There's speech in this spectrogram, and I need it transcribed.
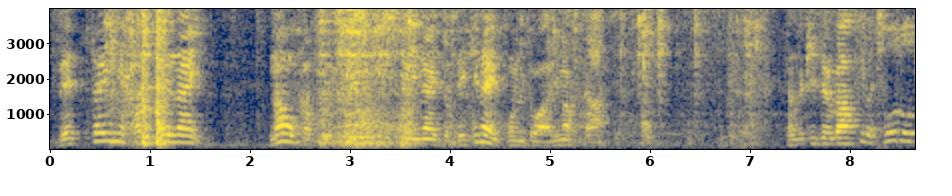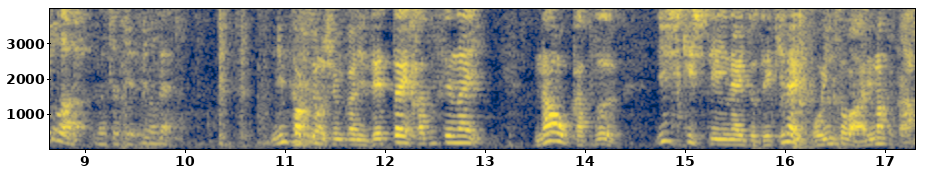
絶対に外せないなおかつ意識していないとできないポイントはありますか？ちゃんと聞いてるか？今ちょうど音が鳴っちゃってすいません。インパクトの瞬間に絶対外せないなおかつ意識していないとできないポイントはありますか？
